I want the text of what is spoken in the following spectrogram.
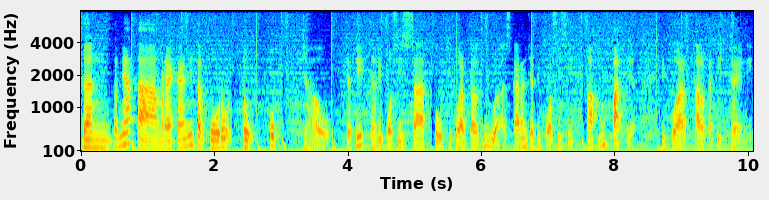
Dan ternyata mereka ini terpuruk cukup jauh. Jadi dari posisi satu di kuartal 2 sekarang jadi posisi keempat ya di kuartal ketiga ini.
